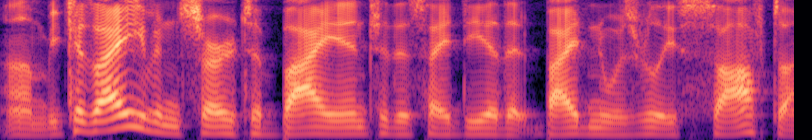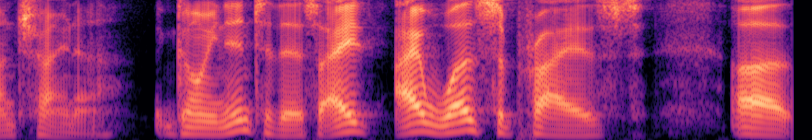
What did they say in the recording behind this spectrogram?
Um, because I even started to buy into this idea that Biden was really soft on China going into this. I, I was surprised uh,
